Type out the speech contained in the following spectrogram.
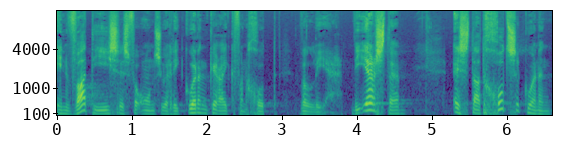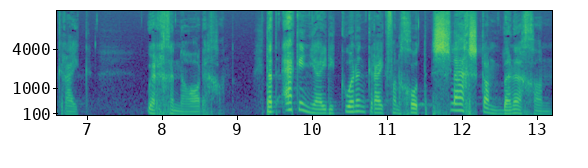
en wat Jesus vir ons oor die koninkryk van God wil leer. Die eerste is dat God se koninkryk oor genade gaan. Dat ek en jy die koninkryk van God slegs kan binnegaan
